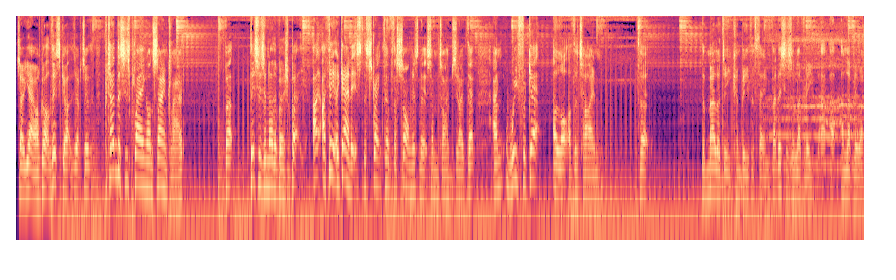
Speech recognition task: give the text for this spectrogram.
So yeah, I've got this guy. So pretend this is playing on SoundCloud, but this is another version. But I, I think again, it's the strength of the song, isn't it? Sometimes you know that, and we forget a lot of the time that the melody can be the thing. But this is a lovely, a, a, lovely one.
